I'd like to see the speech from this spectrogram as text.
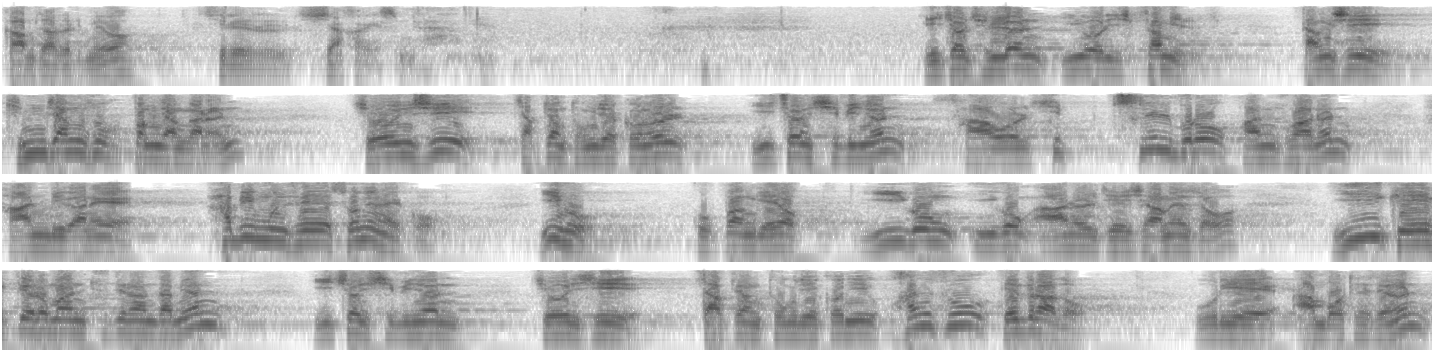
감사드리며 질의를 시작하겠습니다. 2007년 2월 23일 당시 김장수 국방장관은 전시 작전 통제권을 2012년 4월 17일부로 환수하는 한미 간의 합의 문서에 서명했고 이후 국방개혁 2020 안을 제시하면서 이 계획대로만 추진한다면 2012년 전시 작전 통제권이 환수되더라도 우리의 안보 태세는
